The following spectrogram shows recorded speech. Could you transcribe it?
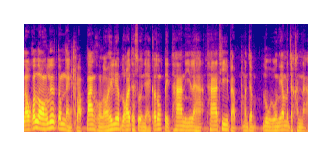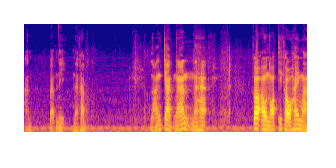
เราก็ลองเลือกตำแหน่งปรับตั้งของเราให้เรียบร้อยแต่ส่วนใหญ่ก็ต้องติดท่านี้แหละฮะท่าที่แบบมันจะรูตรงนี้มันจะขนานแบบนี้นะครับ หลังจากนั้นนะฮะก็เอาน็อตที่เขาให้มา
